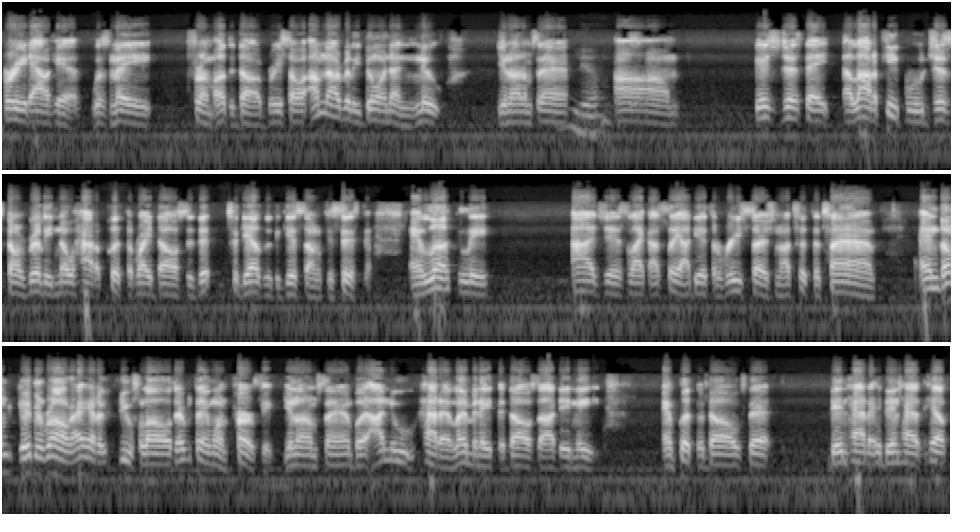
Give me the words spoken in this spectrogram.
breed out here was made from other dog breeds. So I'm not really doing nothing new. You know what I'm saying? Yeah. Um, it's just that a lot of people just don't really know how to put the right dogs to, together to get something consistent. And luckily, I just, like I say, I did the research and I took the time. And don't get me wrong, I had a few flaws. Everything wasn't perfect. You know what I'm saying? But I knew how to eliminate the dogs that I didn't need and put the dogs that didn't have didn't have health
